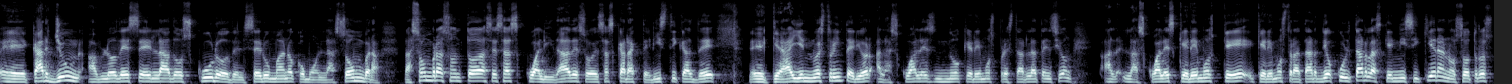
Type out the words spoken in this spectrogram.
Eh, Carl Jung habló de ese lado oscuro del ser humano como la sombra. Las sombras son todas esas cualidades o esas características de, eh, que hay en nuestro interior a las cuales no queremos prestarle atención a las cuales queremos, que, queremos tratar de ocultarlas, que ni siquiera nosotros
